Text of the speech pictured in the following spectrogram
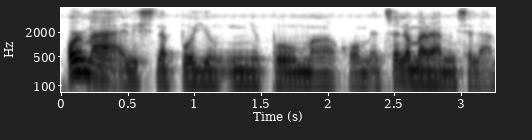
or maaalis na po yung inyo po mga comments. Ano, maraming salamat.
